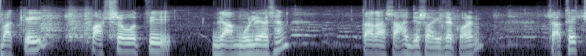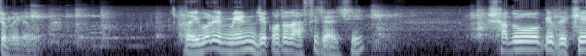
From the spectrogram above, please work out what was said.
বাকি পার্শ্ববর্তী গ্রামগুলি আছেন, তারা সাহায্য সহযোগিতা করেন, তাতে চলে যাবে। তো এবারে মেন যে কথাটা আসতে চাইছি সাধু বাবাকে দেখে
